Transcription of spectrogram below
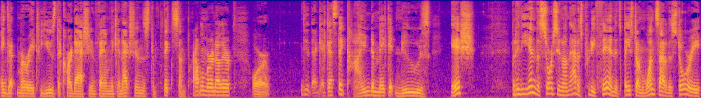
and get Murray to use the Kardashian family connections to fix some problem or another, or I guess they kind of make it news ish. But in the end, the sourcing on that is pretty thin. It's based on one side of the story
